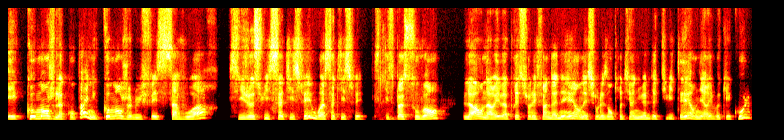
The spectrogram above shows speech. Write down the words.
et comment je l'accompagne, comment je lui fais savoir si je suis satisfait ou insatisfait. Ce qui se passe souvent, Là, on arrive après sur les fins d'année, on est sur les entretiens annuels d'activité, on y arrive, ok, cool.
